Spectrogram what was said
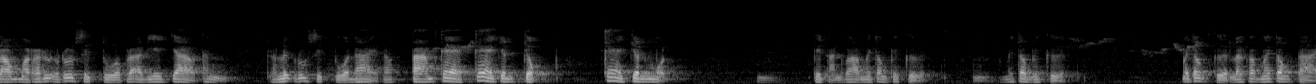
เรามาระลึกรู้สึกตัวพระอริยเจ้า ท่านระลึกรู้สึกตัวได้ครับ ตามแก้แก้จนจบ แก้จนหมดเป็นอันว่าไม่ต้องไปเกิดไม่ต้องไปเกิด ไม่ต้องเกิดแล้วก็ไม่ต้องตาย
